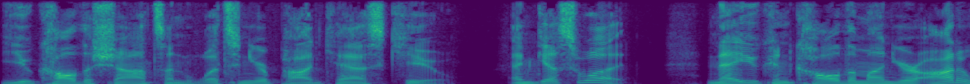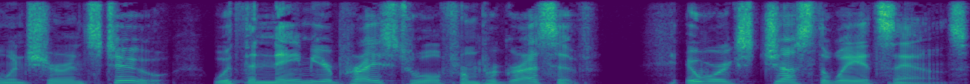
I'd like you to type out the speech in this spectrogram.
you call the shots on what's in your podcast queue. And guess what? Now you can call them on your auto insurance too with the Name Your Price tool from Progressive. It works just the way it sounds.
